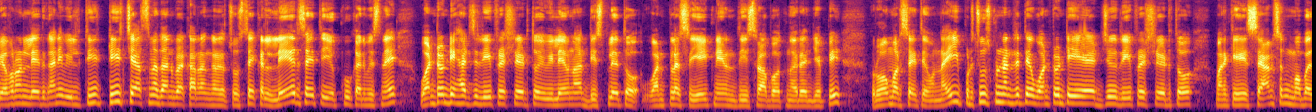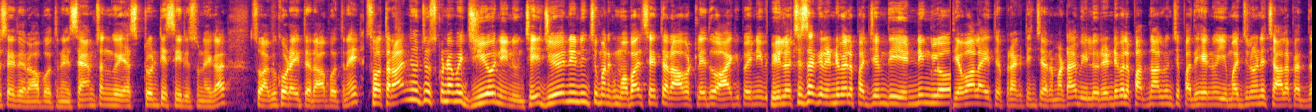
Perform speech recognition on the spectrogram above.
వివరం లేదు కానీ వీళ్ళు టీచ్ చేస్తున్న దాని ప్రకారం కనుక చూస్తే ఇక్కడ లేయర్స్ అయితే ఎక్కువ కనిపిస్తున్నాయి. వన్ ట్వంటీ హెడ్స్ రీఫ్రెష్ రేట్తో వీళ్ళు ఏమైనా డిస్ప్లేతో వన్ ప్లస్ ఎయిట్ నేను తీసుకురాబోతున్నారు అని చెప్పి రోమర్స్ అయితే ఉన్నాయి. ఇప్పుడు చూసుకున్నట్లయితే వన్ ట్వంటీ హెడ్జ్ రీఫ్రెష్ రేట్తో మనకి సామ్సంగ్ మొబైల్స్ అయితే రాబోతున్నాయి. సామ్సంగ్ ఎస్ ట్వంటీ సిరీస్ ఉన్నాయిగా సో అవి కూడా అయితే రాబోతున్నాయి. సో తర్వాత నుంచి చూసుకుంటే జియోని నుంచి. జియోని నుంచి మనకి మొబైల్స్ అయితే రావట్లేదు ఆగిపోయినాయి. వీళ్ళు వచ్చేసరికి రెండు వేల పద్దెనిమిది ఎండింగ్లో దివాలా అయితే ప్రకటించారన్నమాట. వీళ్ళు రెండు వేల పద్నాలుగు నుంచి పదిహేను ఈ మధ్యలోనే చాలా పెద్ద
